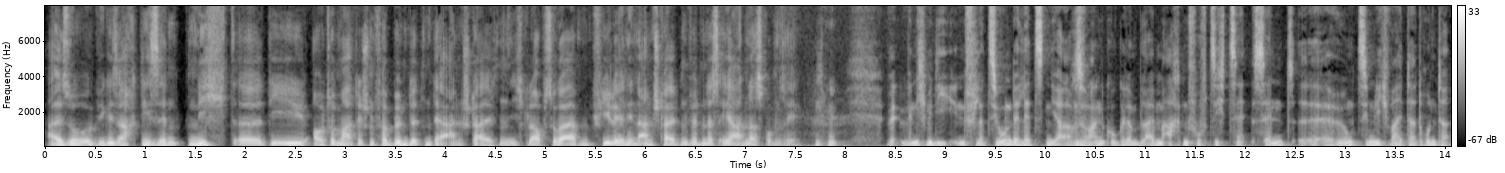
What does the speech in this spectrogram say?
Also wie gesagt, die sind nicht äh, die automatischen Verbündeten der Anstalten. Ich glaube sogar, viele in den Anstalten würden das eher andersrum sehen. Wenn ich mir die Inflation der letzten Jahre so angucke, dann bleiben 58 Cent äh, Erhöhung ziemlich weit darunter.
